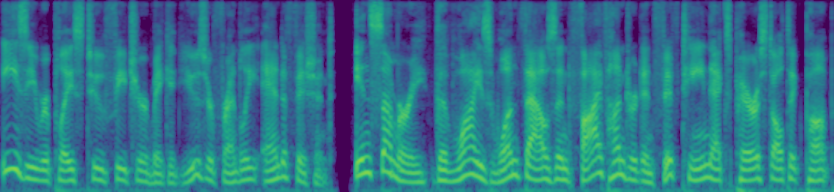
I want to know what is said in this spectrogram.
easy replace to feature make it user-friendly and efficient. In summary, the YZ 1515X peristaltic pump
